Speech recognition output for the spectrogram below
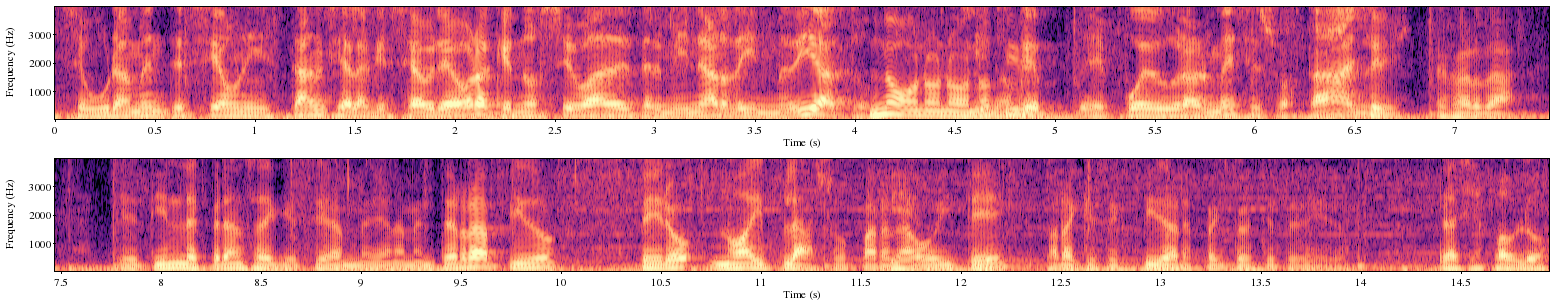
seguramente sea una instancia la que se abre ahora que no se va a determinar de inmediato. No, no, no. Sino que eh, puede durar meses o hasta años. Sí, es verdad. Eh, tiene la esperanza de que sea medianamente rápido, pero no hay plazo para la OIT para que se expida respecto a este pedido. Gracias, Pablo.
